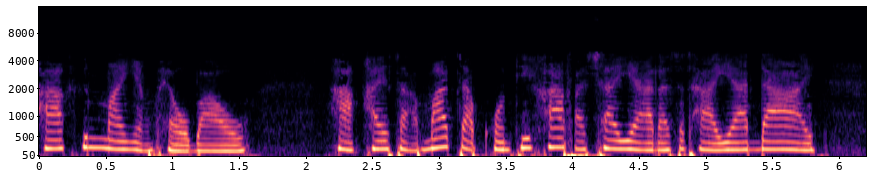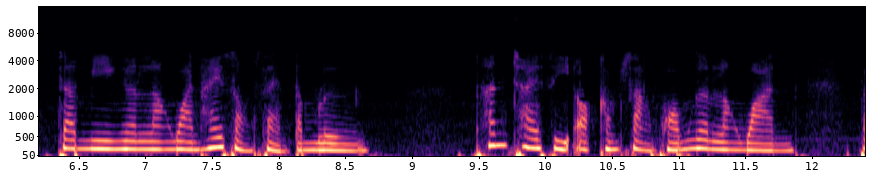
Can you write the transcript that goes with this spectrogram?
ฆ่าขึ้นมาอย่างแผ่วเบา หากใครสามารถจับคนที่ฆ่าพระชายารัชทายาทได้ จะมีเงินรางวัลให้สองแสนตำลึง ท่านชายสีออกคำสั่งพร้อมเงินรางวัล ไป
